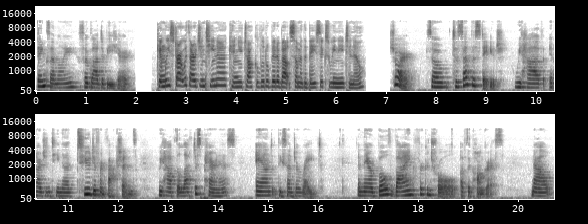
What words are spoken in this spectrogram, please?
Thanks, Emily. So glad to be here. Can we start with Argentina? Can you talk a little bit about some of the basics we need to know? Sure. So, to set the stage, we have in Argentina two different factions. We have the leftist Peronists and the center right, and they are both vying for control of the Congress. Now,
